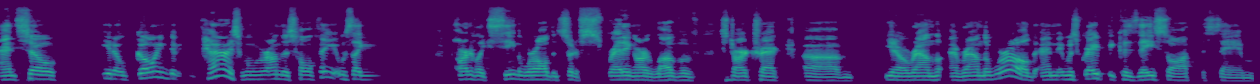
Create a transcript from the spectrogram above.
And so, you know, going to Paris when we were on this whole thing, it was like part of like seeing the world and sort of spreading our love of Star Trek, um, you know, around around the world. And it was great because they saw it the same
